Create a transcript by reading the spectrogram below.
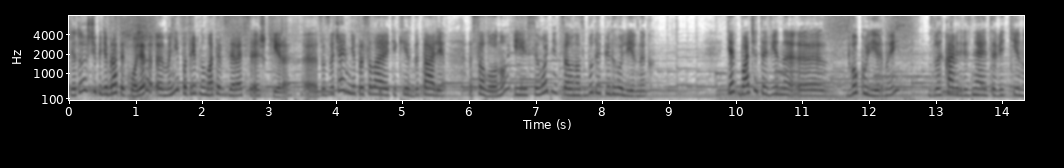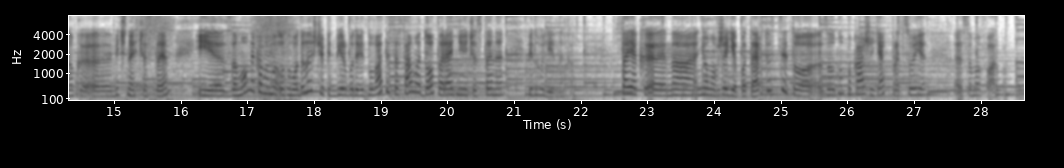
Для того, щоб підібрати колір, е, мені потрібно мати взірець шкіри. Е, Зазвичай мені присилають якісь деталі салону, і сьогодні це у нас буде підголівник. Як бачите, він е, двоколірний, злегка відрізняється відтінок бічних частин. І з замовниками ми узгодили, що підбір буде відбуватися саме до передньої частини підголівника. Та як на ньому вже є потертості, то заодно покажу, як працює сама фарба.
